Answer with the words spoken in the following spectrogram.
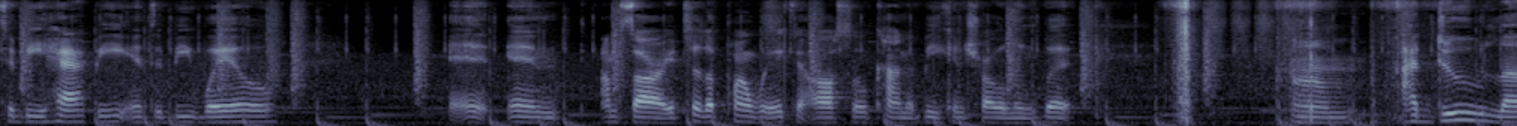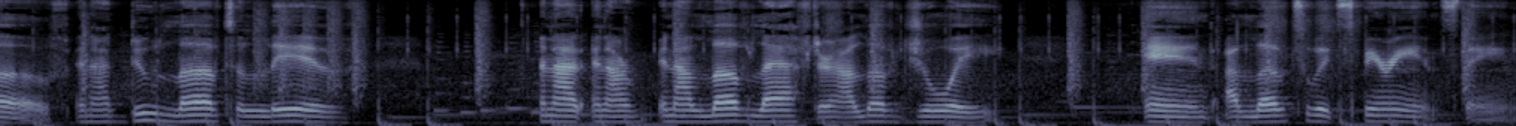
to be happy and to be well, and, and I'm sorry, to the point where it can also kind of be controlling, but um I do love and I do love to live and I and I and I love laughter, I love joy and I love to experience things.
